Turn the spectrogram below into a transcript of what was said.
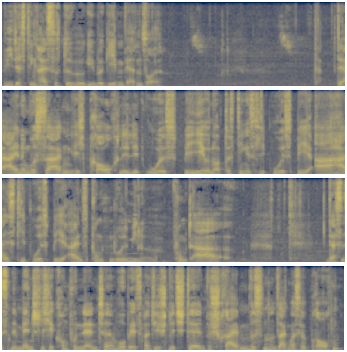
wie das Ding heißt, das übergeben werden soll. Der eine muss sagen, ich brauche eine libUSB und ob das Ding jetzt libUSB A heißt, libUSB 1.0.a, das ist eine menschliche Komponente, wo wir jetzt mal die Schnittstellen beschreiben müssen und sagen, was wir brauchen.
